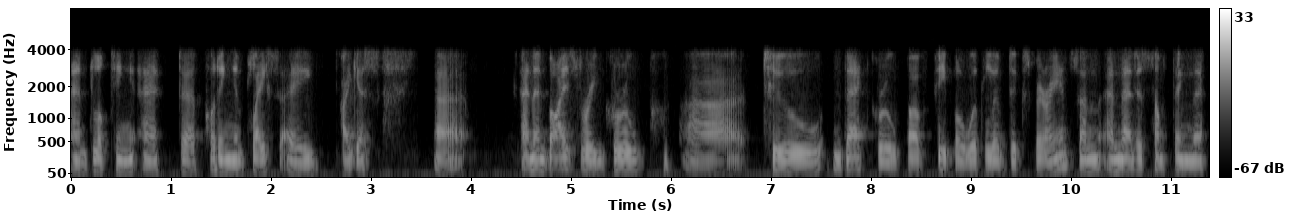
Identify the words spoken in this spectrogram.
and looking at uh, putting in place a, I guess, uh, an advisory group uh, to that group of people with lived experience, and, and that is something that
